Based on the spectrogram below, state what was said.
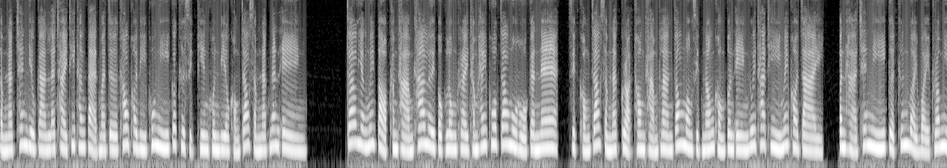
สำนักเช่นเดียวกัน และชายที่ทั้ง 8 มาเจอเข้าพอดีผู้นี้ก็คือสิทธิ์เพียงคนเดียวของเจ้าสำนักนั่นเอง เจ้ายังไม่ตอบคำถามข้าเลยตกลงใครทำให้พวกเจ้าโมโหกันแน่ สิทธิ์ของเจ้าสำนักกราะทองถามพลางจ้องมองสิทธิ์น้องของตนเองด้วยท่าทีไม่พอใจ ปัญหาเช่นนี้เกิดขึ้นบ่อยๆ เพราะมี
